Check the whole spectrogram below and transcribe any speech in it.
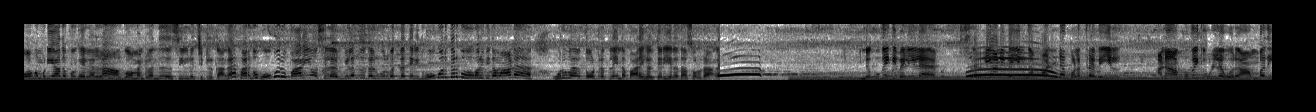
போக முடியாத குகையிலெல்லாம் கவர்மெண்ட் வந்து சீல் வச்சுட்டு இருக்காங்க பாருங்க ஒவ்வொரு பாறையும் சில விலங்குகள் உருவத்தில் தெரியுது. ஒவ்வொருத்தருக்கும் ஒவ்வொரு விதமான உருவ தோற்றத்தில் இந்த பாறைகள் தெரியறதா சொல்றாங்க. இந்த குகைக்கு வெளியில சரியான வெயிலுங்க. மண்டை பொழக்கிற வெயில். ஆனால் குகைக்கு உள்ள ஒரு ஐம்பது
